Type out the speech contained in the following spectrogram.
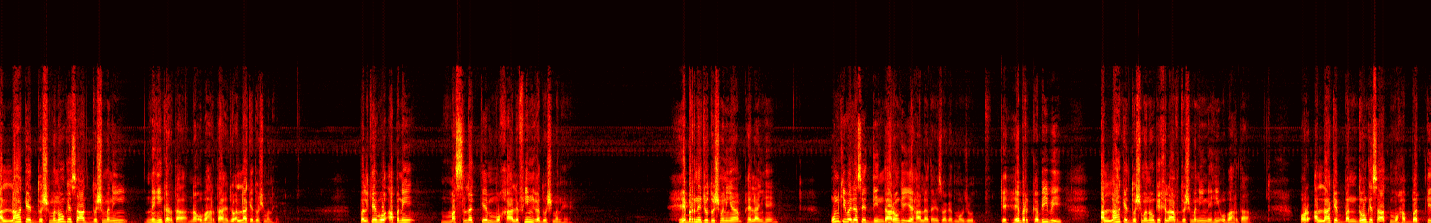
अल्लाह के दुश्मनों के साथ दुश्मनी नहीं करता, न उभारता है, जो अल्लाह के दुश्मन है। बल्कि वो अपनी मसलक के मुखालफिन का दुश्मन है। हेबर ने जो दुश्मनियाँ फैलाई हैं, उनकी वजह से दीनदारों की यह हालत है इस वक्त मौजूद, कि हेबर कभी भी अल्लाह के दुश्मनों के खिलाफ दुश्मनी नहीं उभारता और अल्लाह के बंदों के साथ मोहब्बत की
